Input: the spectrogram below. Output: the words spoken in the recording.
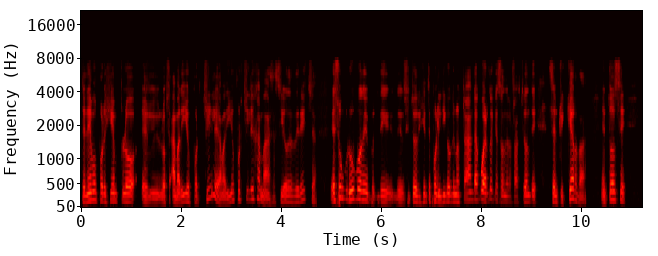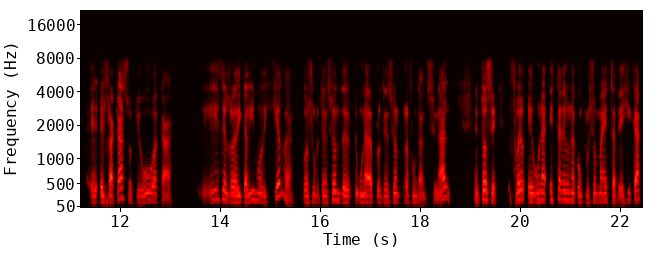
Tenemos, por ejemplo, los amarillos por Chile. Amarillos por Chile jamás ha sido de derecha. Es un grupo de, de, dirigentes políticos que no estaban de acuerdo, que son de la fracción de centro izquierda. Entonces, el, el fracaso que hubo acá es del radicalismo de izquierda, con su pretensión de una pretensión refundacional. Entonces, fue eh, una, esta de una conclusión más estratégica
